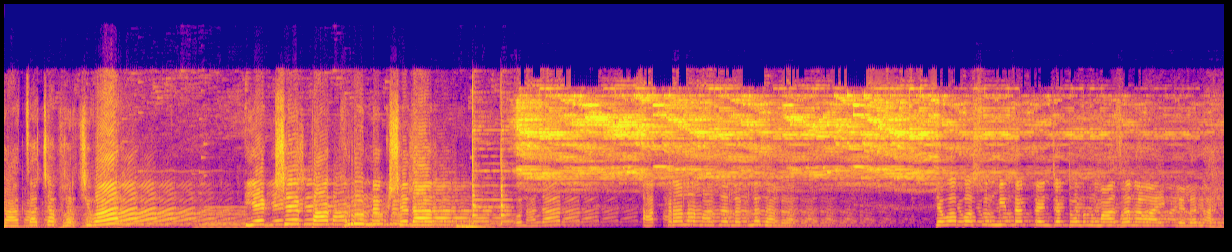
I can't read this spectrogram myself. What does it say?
काचाच्या फरचीवर एकशे पाखरू नक्षदार. दोन हजार अकराला माझं लग्न झालं. तेव्हापासून मी तर त्यांच्या तोंडून माझं नाव ऐकलेलं नाही.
